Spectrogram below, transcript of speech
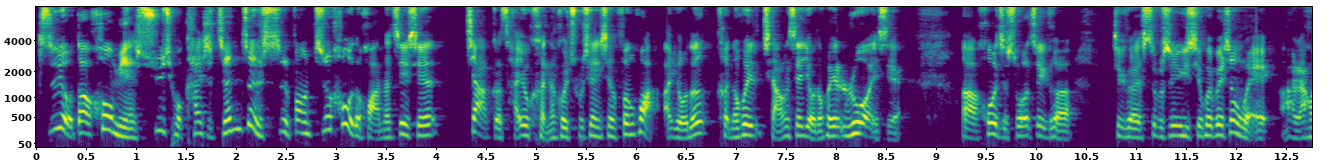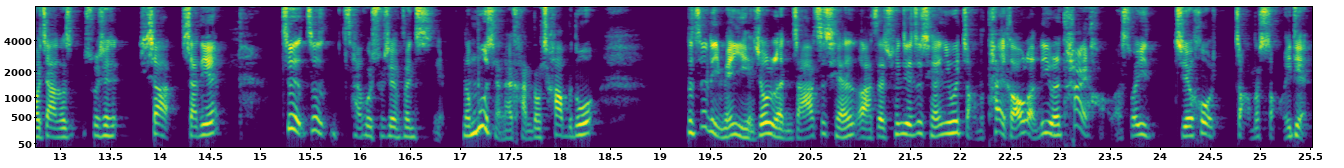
只有到后面需求开始真正释放之后的话，那这些价格才有可能会出现一些分化啊，有的可能会强一些，有的会弱一些啊，或者说这个这个是不是预期会被证伪啊，然后价格出现下下跌。这这才会出现分歧。那目前来看都差不多。那这里面也就冷轧之前啊，在春节之前，因为涨得太高了，利润太好了，所以节后涨得少一点。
